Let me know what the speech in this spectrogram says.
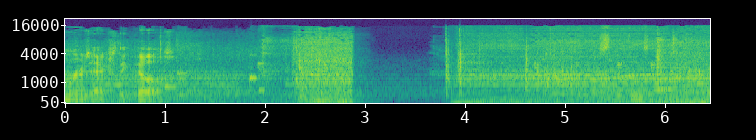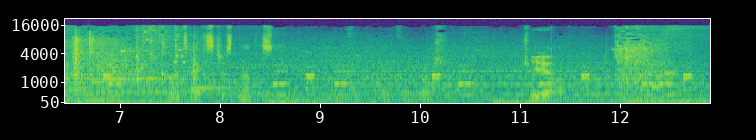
armor is actually pillows. Something's off. Uh, contact's just not the same. in the Gold Rush. We'll try to Yeah. walk around.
